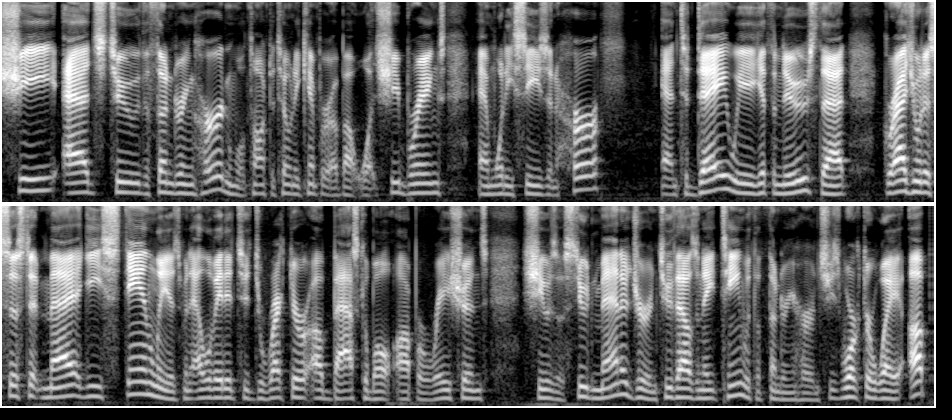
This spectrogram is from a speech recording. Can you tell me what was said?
she adds to the Thundering Herd, and we'll talk to Tony Kemper about what she brings and what he sees in her. And today we get the news that graduate assistant Maggie Stanley has been elevated to director of basketball operations. She was a student manager in 2018 with the Thundering Herd, and she's worked her way up.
